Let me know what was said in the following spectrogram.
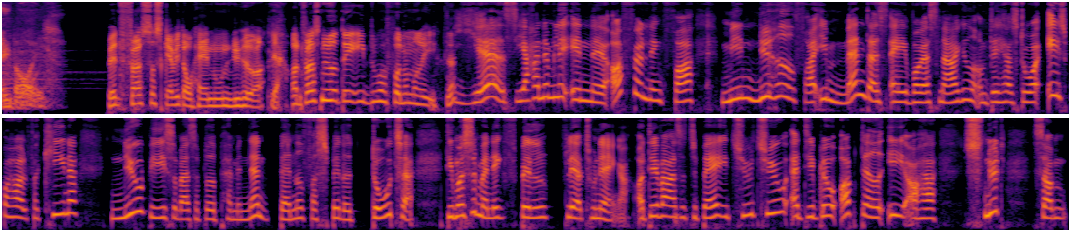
Gameboys. Men først så skal vi dog have nogle nyheder. Ja. Og den første nyhed, det er en, du har fundet, Marie. Yes, jeg har nemlig en øh, opfølgning fra min nyhed fra i mandags af, hvor jeg snakkede om det her store e-sporthold fra Kina, Newbie, som er altså blevet permanent bandet fra spillet Dota. De må simpelthen ikke spille flere turneringer. Og det var altså tilbage i 2020, at de blev opdaget i at have snydt, som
